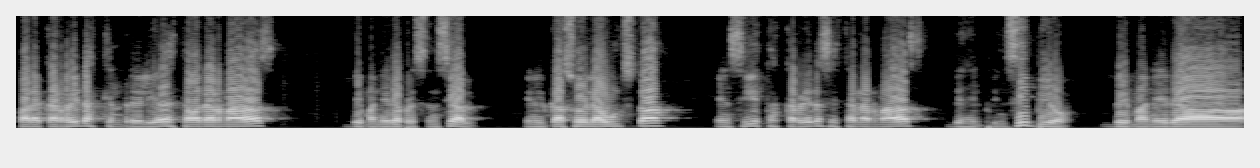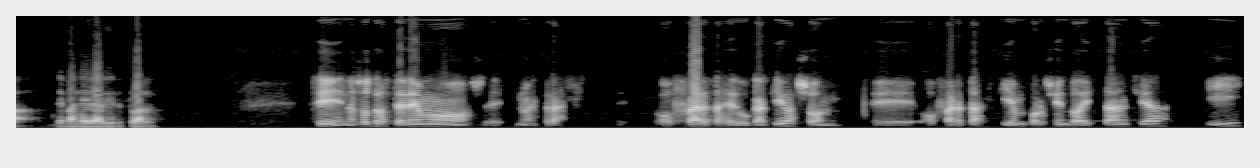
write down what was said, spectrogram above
para carreras que en realidad estaban armadas de manera presencial. En el caso de la UNSTA, en sí estas carreras están armadas desde el principio de manera, de manera virtual. Sí, nosotros tenemos eh, nuestras ofertas educativas, son eh, ofertas 100% a distancia y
